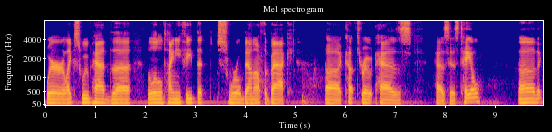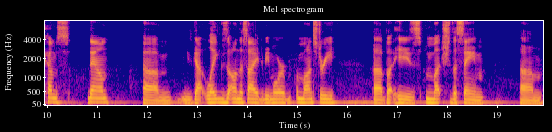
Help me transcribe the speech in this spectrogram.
where like Swoop had the the little tiny feet that swirled down off the back. Uh, Cutthroat has has his tail uh, that comes down. Um, he's got legs on the side to be more monstery, uh, but he's much the same. Um,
